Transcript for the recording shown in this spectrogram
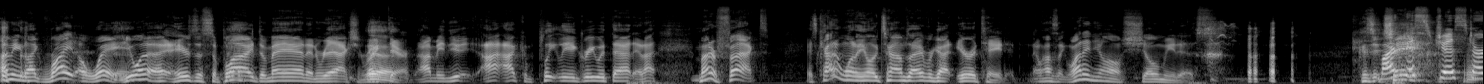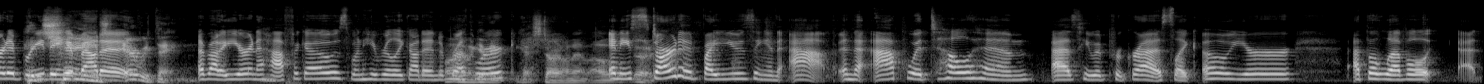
I mean, like right away. You want to? Uh, here's the supply, demand, and reaction right Yeah. there. I mean, you, I, I completely agree with that. And I, matter of fact, it's kind of one of the only times I ever got irritated. And I was like, why didn't y'all show me this? Because it Marcus changed- just started it breathing about it. Everything. About a year and a mm. half ago is when he really got into Oh, breath me- work. yeah, start on that. And he started by using an app and the app would tell him as he would progress like oh you're at the level at,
